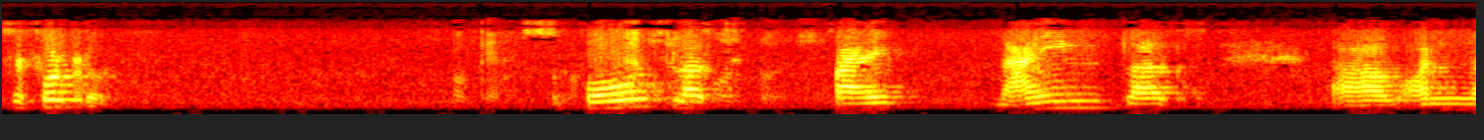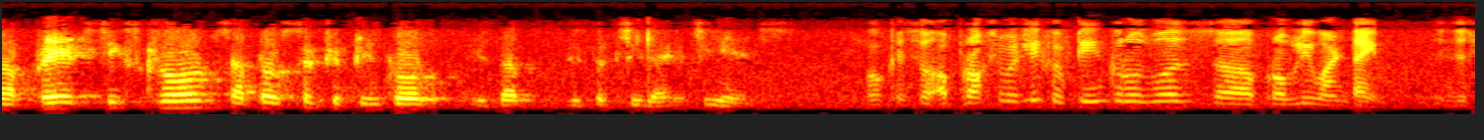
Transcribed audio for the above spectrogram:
It's a 4 crore. Okay. So 4 plus 5, 9 plus on uh, freight 6 crores, approximately 15 crores is the, is the three, three heads. Okay, so approximately 15 crores was uh, probably one time in this,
